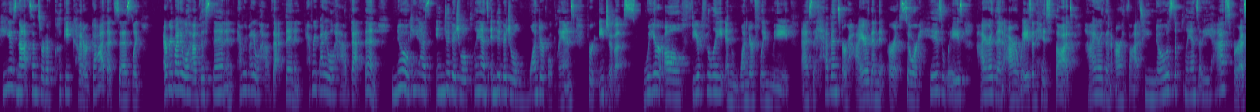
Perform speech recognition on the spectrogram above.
He is not some sort of cookie cutter God that says, like, everybody will have this then, and everybody will have that then, and everybody will have that then. No, He has individual plans, individual wonderful plans for each of us. We are all fearfully and wonderfully made. As the heavens are higher than the earth, so are His ways higher than our ways, and His thoughts higher than our thoughts. He knows the plans that He has for us,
